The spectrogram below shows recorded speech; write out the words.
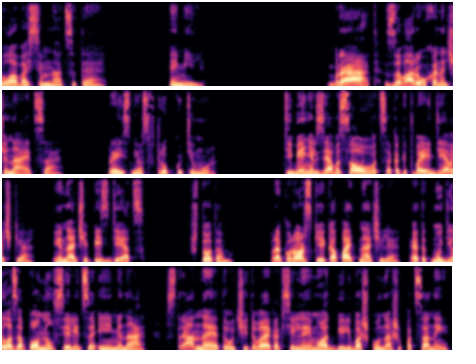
Глава 17. Эмиль. «Брат, заваруха начинается!» — произнес в трубку Тимур. «Тебе нельзя высовываться, как и твоей девочке, иначе пиздец!» «Что там?» «Прокурорские копать начали. Этот мудила запомнил все лица и имена. Странно это, учитывая, как сильно ему отбили башку наши пацаны.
